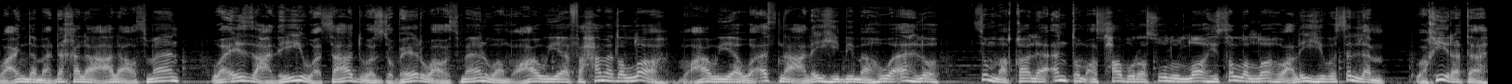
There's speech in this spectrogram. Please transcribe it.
وعندما دخل على عثمان وإذ علي وسعد والزبير وعثمان ومعاوية فحمد الله. معاوية وأثنى عليه بما هو أهله. ثم قال أنتم أصحاب رسول الله صلى الله عليه وسلم وخيرته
